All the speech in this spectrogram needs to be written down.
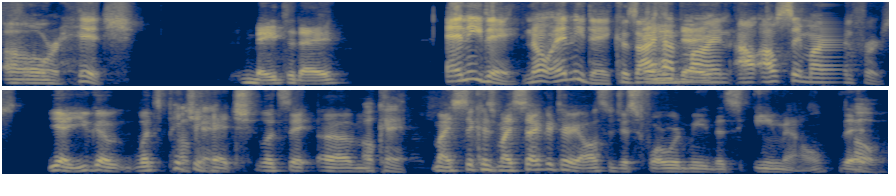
Oh. for Hitch. Made today. Any day. No, any day. Because I have day. mine. I'll, I'll say mine first. Yeah, you go. Let's pitch a hitch. Let's say um Okay. my because my secretary also just forwarded me this email that Oh,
